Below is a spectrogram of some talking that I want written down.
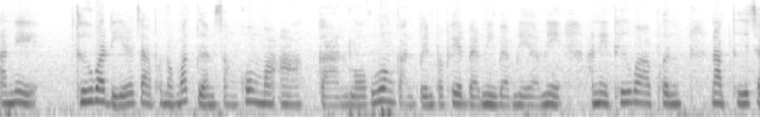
อันนี้ถือว่าดีแล้วจ้ะเพิ่นออกมาเตือนสังคมว่าอาการหลอกลวงกันเป็นประเภทแบบนี้แบบนี้แบบนี้ อันนี้ถือว่าเพิ่นนับถือใจ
